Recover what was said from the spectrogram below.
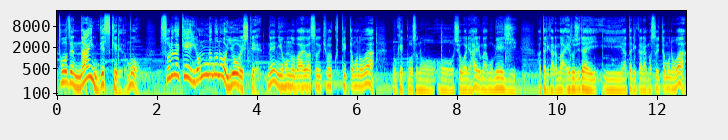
当然ないんですけれどもそれだけいろんなものを用意して、ね、日本の場合はそういう教育っていったものはもう結構その昭和に入る前も明治あたりからまあ江戸時代あたりからまあそういったものは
